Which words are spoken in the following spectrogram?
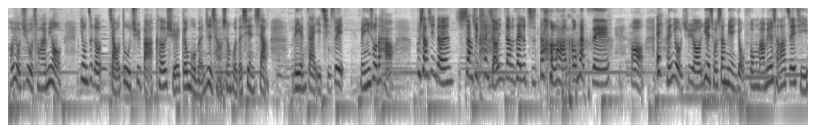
好有趣，我从来没有用这个角度去把科学跟我们日常生活的现象连在一起。所以美英说得好，不相信的人上去看脚印在不在就知道啦。公他贼哦，哎，很有趣哦。月球上面有风吗？没有想到这一题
